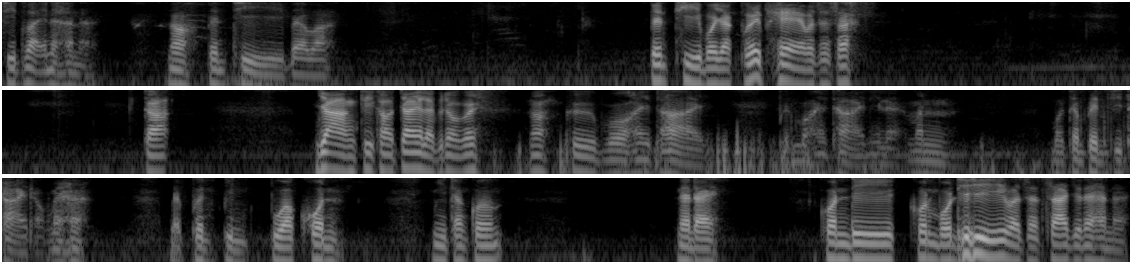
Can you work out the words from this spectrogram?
สิทธิ์ไว้นะฮะนะเนาะเป็นทีแบบว่า เป็นทีบ่อยากเผยแพร่ว่าซะซะกะอย่างที่เข้าใจแหละพี่น้องเอ้ยเนาะคือบ่ให้ถ่ายเป็นบ่ให้ถ่ายนี่แหละ มันบ่จำเป็นสิถ่ายดอกนะฮะ แบบเพิ่นปิ่นปัวคน มีทั้งคนแน่ใดคนดีคนบ่ดีว่าซะซะอยู่ในหันน่ะ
